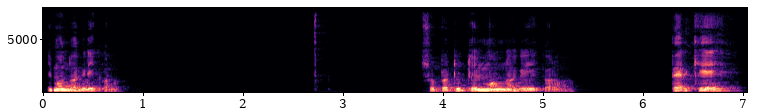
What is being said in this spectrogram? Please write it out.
il mondo agricolo. Soprattutto il mondo agricolo, perché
